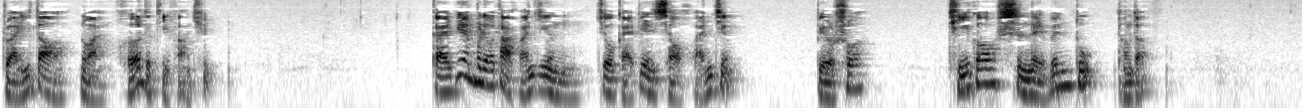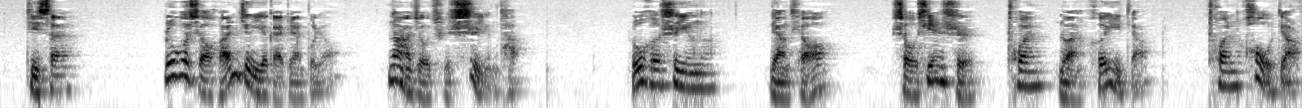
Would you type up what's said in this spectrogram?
转移到暖和的地方去，改变不了大环境，就改变小环境。比如说，提高室内温度等等。第三，如果小环境也改变不了，那就去适应它。如何适应呢？两条，首先是穿暖和一点儿，穿厚点儿。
